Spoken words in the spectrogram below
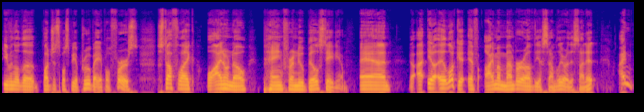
even though the budget's supposed to be approved by April first. Stuff like, well, I don't know, paying for a new Bill Stadium, and I, you know, uh, look, if I'm a member of the Assembly or the Senate, I'm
